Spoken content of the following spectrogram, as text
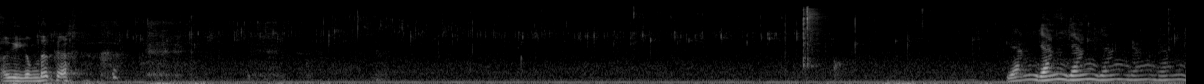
Ở ghi công thức á dán dán dán dán dán dán.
